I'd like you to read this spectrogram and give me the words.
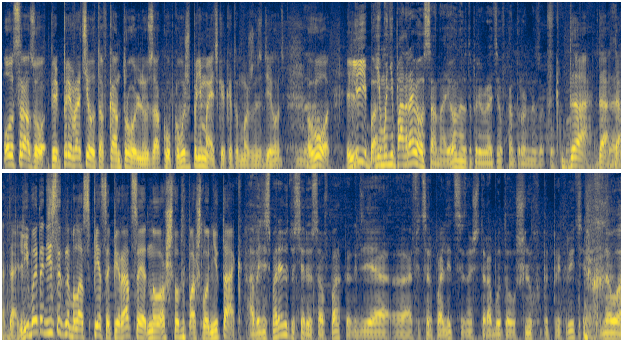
Он сразу пре- превратил это в контрольную закупку. Вы же понимаете, как это можно сделать. Вот. Либо... Ему не понравилась она, и он это превратил в контрольную закупку. Да, да, да, да. Либо это действительно была спецоперация, но что-то пошло не так. А вы не смотрели эту серию South Park а, где э, офицер полиции, значит, работал шлюха под прикрытием? Ну вот,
